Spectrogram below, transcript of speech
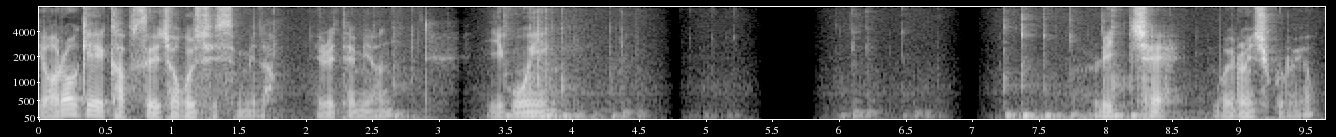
여러 개의 값을 적을 수 있습니다 이를테면 egoing 리체 뭐 이런 식으로요 예.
